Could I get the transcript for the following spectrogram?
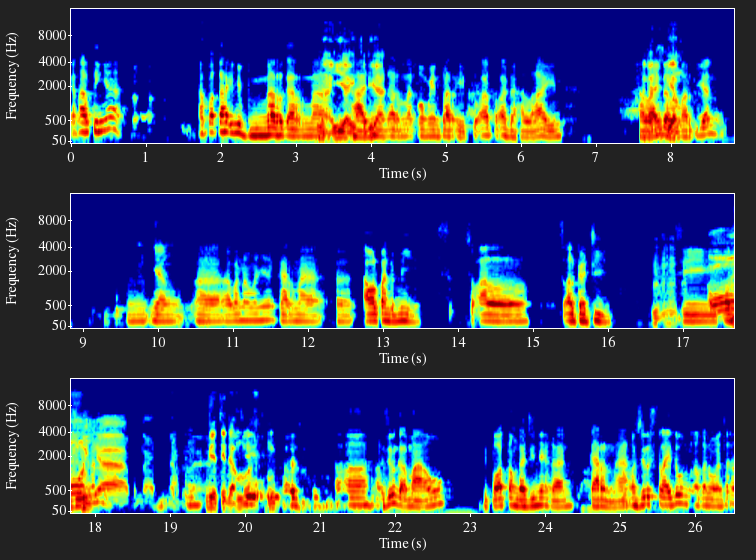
Kan artinya apakah ini benar karena Nah, iya itu hanya dia. karena komentar itu atau ada hal lain? Hal Ada lain dalam yang- artian mm, yang eh, apa namanya karena eh, awal pandemi soal soal gaji. Si oh Ozil kan- iya benar benar benar. Dia tidak mau. si Heeh, Ozil nggak mau dipotong gajinya kan. Karena Ozil setelah itu melakukan wawancara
